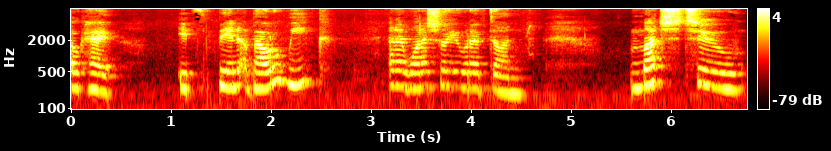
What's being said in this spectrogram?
okay, it's been about a week and I want to show you what I've done. Much to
